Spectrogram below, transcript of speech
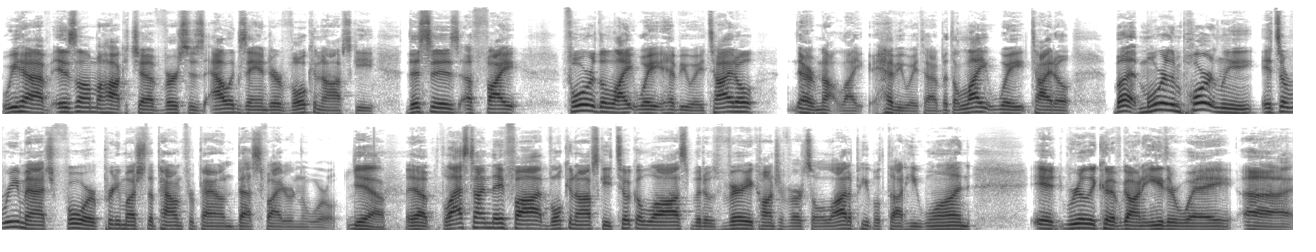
We have Islam Makhachev versus Alexander Volkanovski. This is a fight for the lightweight heavyweight title, or not light heavyweight title, but the lightweight title. But more importantly, it's a rematch for pretty much the pound for pound best fighter in the world. yeah, Yep. Last time they fought, Volkanovski took a loss, but it was very controversial. A lot of people thought he won. It really could have gone either way. Uh,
